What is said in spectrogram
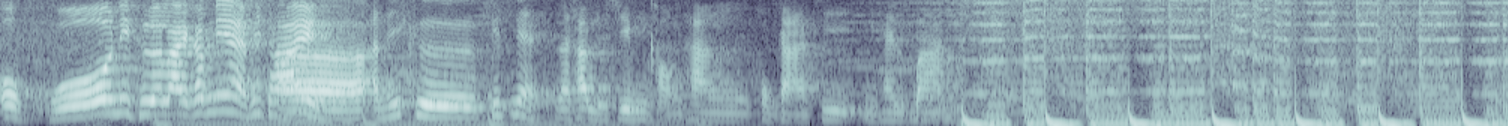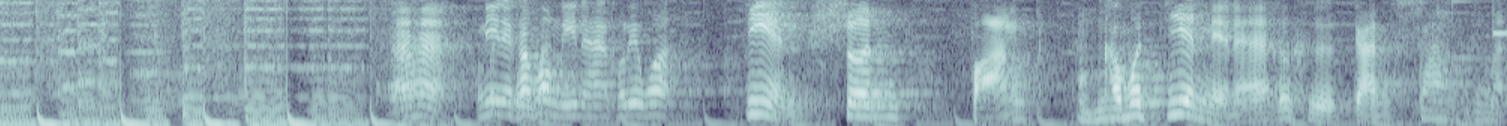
โอ้โห นี่คืออะไรครับเนี่ยพี่ไทย เอ่ออันนี้คือฟิตเนสนะครับหรือจิมของทางโครงการที่มีให้ลูกบ้าน อ่าฮะนี่นะครับห้องนี้นะฮะเขาเรียกว่าเจียนเซินฝังคำว่าเจียนเนี่ยนะฮะก็คือการสร้างขึ้นมา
